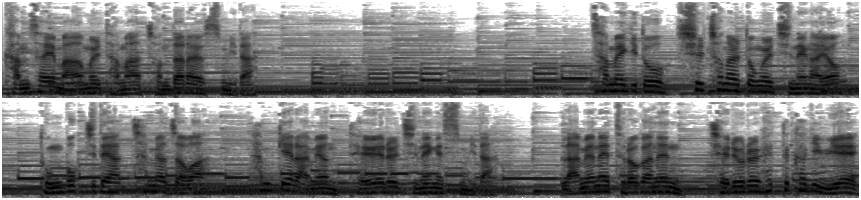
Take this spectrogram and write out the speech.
감사의 마음을 담아 전달하였습니다. 3회기도 실천활동을 진행하여 동복지대학 참여자와 함께 라면 대회를 진행했습니다. 라면에 들어가는 재료를 획득하기 위해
